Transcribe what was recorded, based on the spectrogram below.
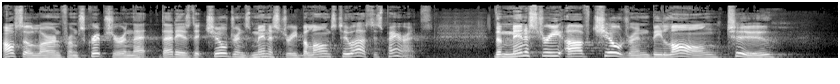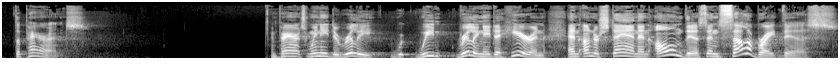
also learn from Scripture, and that, that is that children's ministry belongs to us as parents. The ministry of children belong to the parents. And parents, we need to really, we really need to hear and, and understand and own this and celebrate this.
